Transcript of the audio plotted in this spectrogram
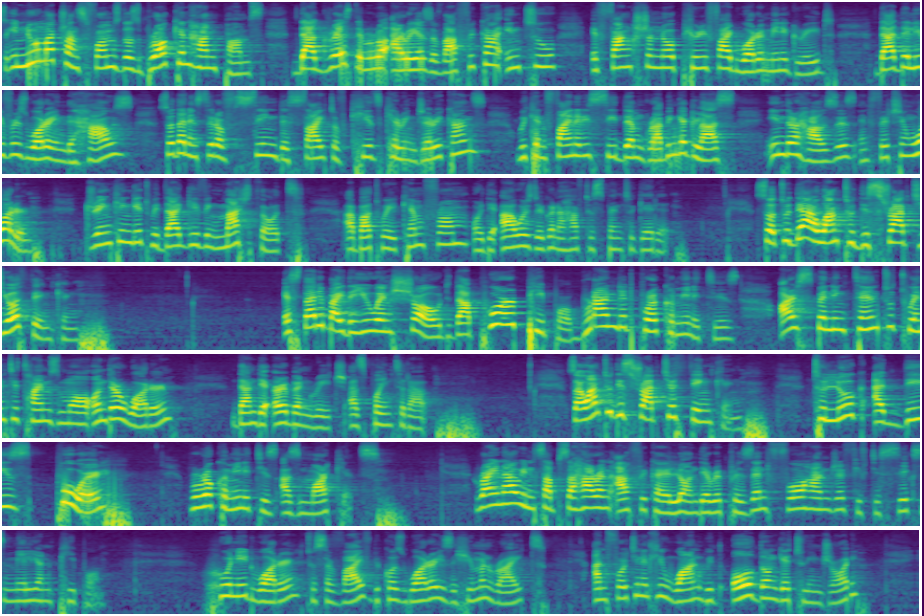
So Inuma transforms those broken hand pumps that grace the rural areas of Africa into a functional, purified water mini-grid that delivers water in the house so that instead of seeing the sight of kids carrying jerry cans, we can finally see them grabbing a glass in their houses and fetching water, drinking it without giving much thought about where it came from or the hours they're going to have to spend to get it. So today I want to disrupt your thinking. A study by the UN showed that poor people, branded poor communities, are spending 10 to 20 times more on their water than the urban rich, as pointed out. So I want to disrupt your thinking to look at these poor rural communities as markets. Right now in sub-Saharan Africa alone, they represent 456 million people who need water to survive because water is a human right. Unfortunately, one we all don't get to enjoy.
